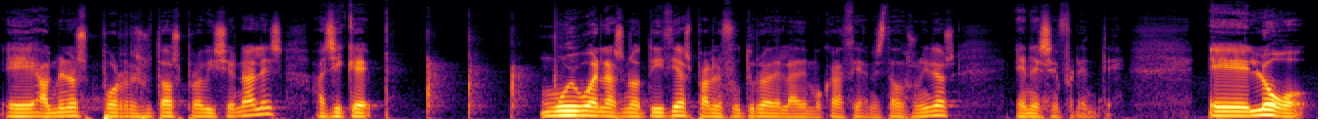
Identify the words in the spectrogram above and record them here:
eh, al menos por resultados provisionales, así que muy buenas noticias para el futuro de la democracia en Estados Unidos en ese frente. Eh, luego,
